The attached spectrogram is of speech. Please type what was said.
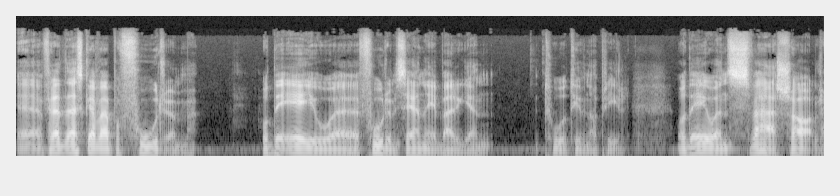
for jeg, skal være på Forum og det er jo eh, Forum Scene i Bergen 22. april. Og det er jo en svær sal,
